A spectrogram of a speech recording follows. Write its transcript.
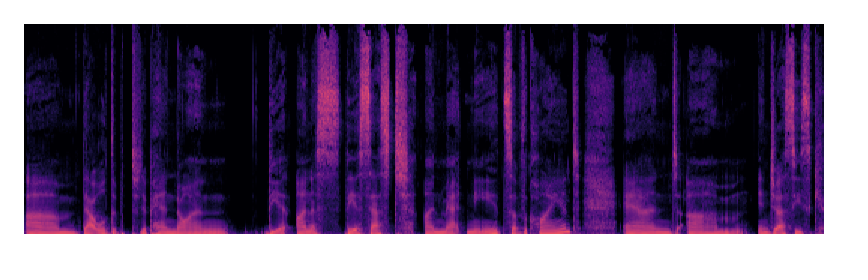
Um, that will de- depend on the unass- the assessed unmet needs of the client. And um, in Jessie's c-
